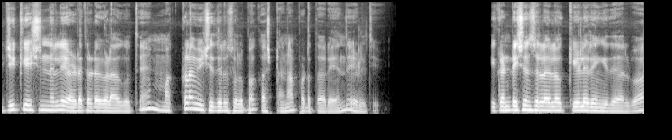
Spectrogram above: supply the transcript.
ಎಜುಕೇಷನಲ್ಲಿ ಅಡೆತಡೆಗಳಾಗುತ್ತೆ. ಮಕ್ಕಳ ವಿಷಯದಲ್ಲಿ ಸ್ವಲ್ಪ ಕಷ್ಟನ ಪಡ್ತಾರೆ ಅಂತ ಹೇಳ್ತೀವಿ. ಈ ಕಂಡೀಷನ್ಸ್ ಎಲ್ಲ ಕೇಳಿರಂಗಿದೆ ಅಲ್ವಾ?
